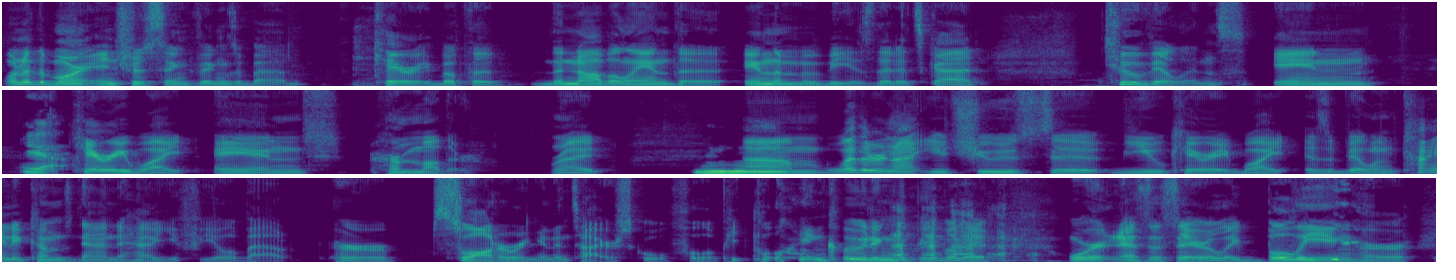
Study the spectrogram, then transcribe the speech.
One of the more interesting things about Carrie, both the the novel and the and the movie, is that it's got two villains in Yeah. Carrie White and her mother, right? Mhm. Um, whether or not you choose to view Carrie White as a villain kind of comes down to how you feel about her slaughtering an entire school full of people, including the people that weren't necessarily bullying her.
